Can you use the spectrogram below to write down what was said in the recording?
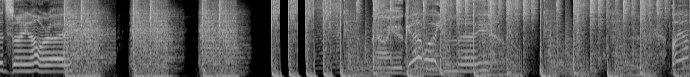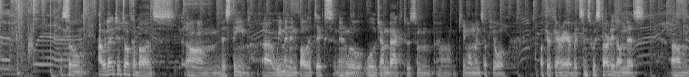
Kids ain't alright. You get what you made. Land of queer. So I would like to talk about um, this theme, uh, women in politics, and then we'll we'll jump back to some um, key moments of your of your career. But since we started on this, um,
